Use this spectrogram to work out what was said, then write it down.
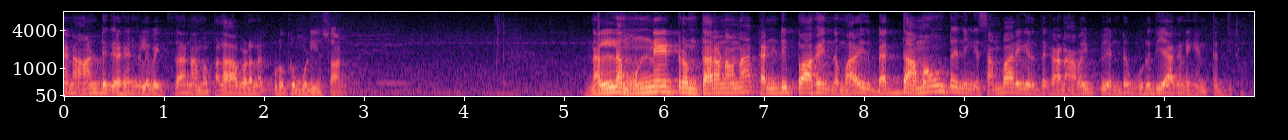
ஏன்னா ஆண்டு கிரகங்களை வைத்து தான் நம்ம பலாபலனை கொடுக்க முடியும் சாமி. நல்ல முன்னேற்றம் தரணும்னா கண்டிப்பாக இந்த மாதிரி பெத்த அமௌண்ட்டை நீங்கள் சம்பாதிக்கிறதுக்கான அமைப்பு என்று உறுதியாக நீங்கள் தெரிஞ்சுக்கலாம்.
